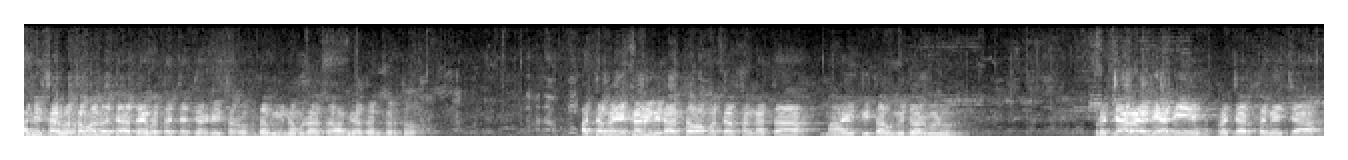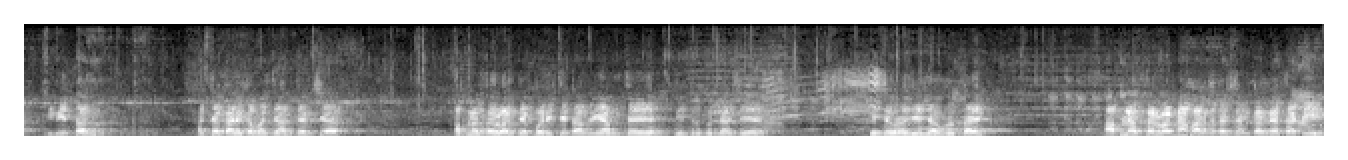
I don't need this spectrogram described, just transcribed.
आणि सर्व समाजाच्या दैवताच्या चरणी सर्वप्रथम विनम्र असं अभिवादन करतो. आता मेहकर विधानसभा मतदारसंघाचा महायुतीचा उमेदवार म्हणून प्रचार रॅली आणि प्रचार सभेच्या निमित्तानं आजच्या कार्यक्रमाचे अध्यक्ष आपणा सर्वांचे परिचित आणि आमचे पितृतुल्य असे केशवराजे जागृत साहेब. आपल्या सर्वांना मार्गदर्शन करण्यासाठी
